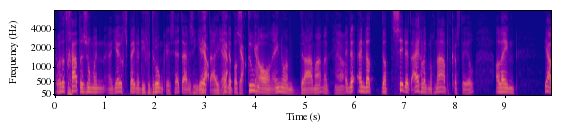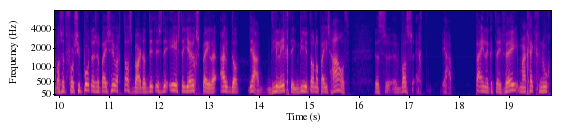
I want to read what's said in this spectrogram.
want het gaat dus om een eh, jeugdspeler die verdronken is hè, tijdens een jeugduitje. ja, dat was ja, toen ja. al een enorm drama. Dat- Ja. En, de- en dat, dat siddert eigenlijk nog na op het kasteel. Alleen ja, was het voor supporters opeens heel erg tastbaar dat dit is de eerste jeugdspeler uit dat, ja, die lichting die het dan opeens haalt. Dus eh, was echt ja, pijnlijke tv, maar gek genoeg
